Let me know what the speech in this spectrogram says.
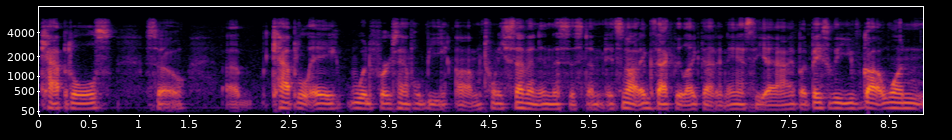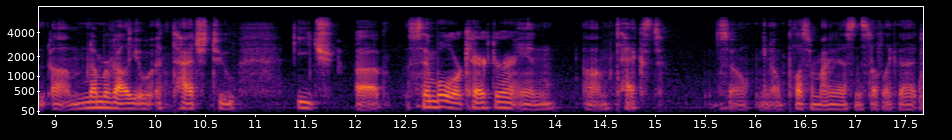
capitals. So uh, capital A would, for example, be um, 27 in this system. It's not exactly like that in ASCII, but basically you've got one um, number value attached to each uh, symbol or character in um, text. So, you know, plus or minus and stuff like that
